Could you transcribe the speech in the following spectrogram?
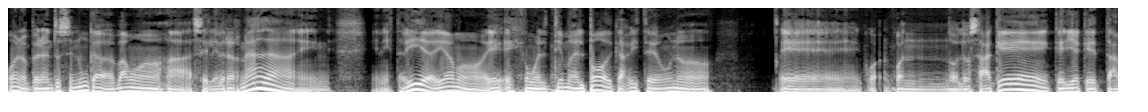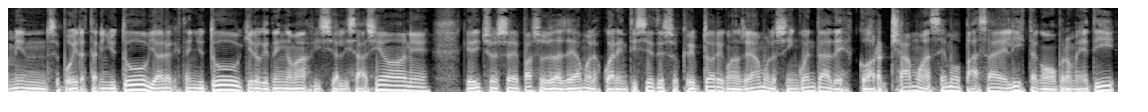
bueno, pero entonces nunca vamos a celebrar nada en, en esta vida, digamos, es, es como el tema del podcast, ¿viste? Uno eh, cuando lo saqué quería que también se pudiera estar en YouTube y ahora que está en YouTube quiero que tenga más visualizaciones. Que dicho ese de paso ya llegamos a los 47 suscriptores. Cuando llegamos a los 50 descorchamos hacemos pasada de lista como prometí.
